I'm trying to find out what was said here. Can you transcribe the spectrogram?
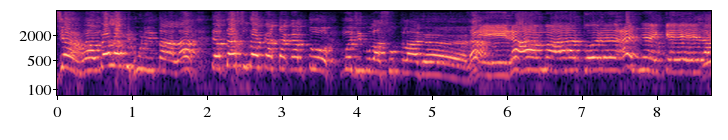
ज्या रावणाला भिवून इथं आला त्याचा सुद्धा काटा काढतो म्हणजे तुला सुख लागल. रामा थोर अन्याय केला!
